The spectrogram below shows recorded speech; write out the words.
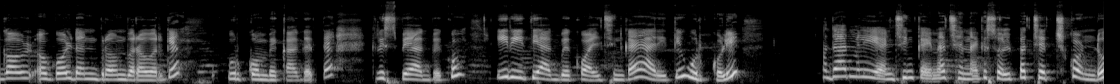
ಗೌಲ್ ಗೋಲ್ಡನ್ ಬ್ರೌನ್ ಬರೋವರೆಗೆ ಹುರ್ಕೊಬೇಕಾಗತ್ತೆ. ಕ್ರಿಸ್ಪಿ ಆಗಬೇಕು. ಈ ರೀತಿ ಆಗಬೇಕು ಹಲಸಿನಕಾಯಿ. ಆ ರೀತಿ ಹುರ್ಕೊಳ್ಳಿ. ಅದಾದಮೇಲೆ ಈ ಮೆಣ್ಸಿನ್ಕಾಯಿನ ಚೆನ್ನಾಗಿ ಸ್ವಲ್ಪ ಚೆಚ್ಕೊಂಡು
